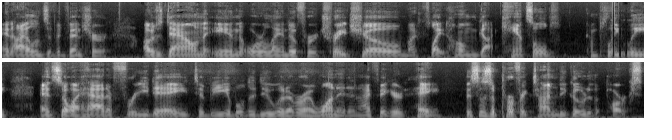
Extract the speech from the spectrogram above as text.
and Islands of Adventure. I was down in Orlando for a trade show. My flight home got canceled completely. And so I had a free day to be able to do whatever I wanted. And I figured, hey, this is a perfect time to go to the parks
